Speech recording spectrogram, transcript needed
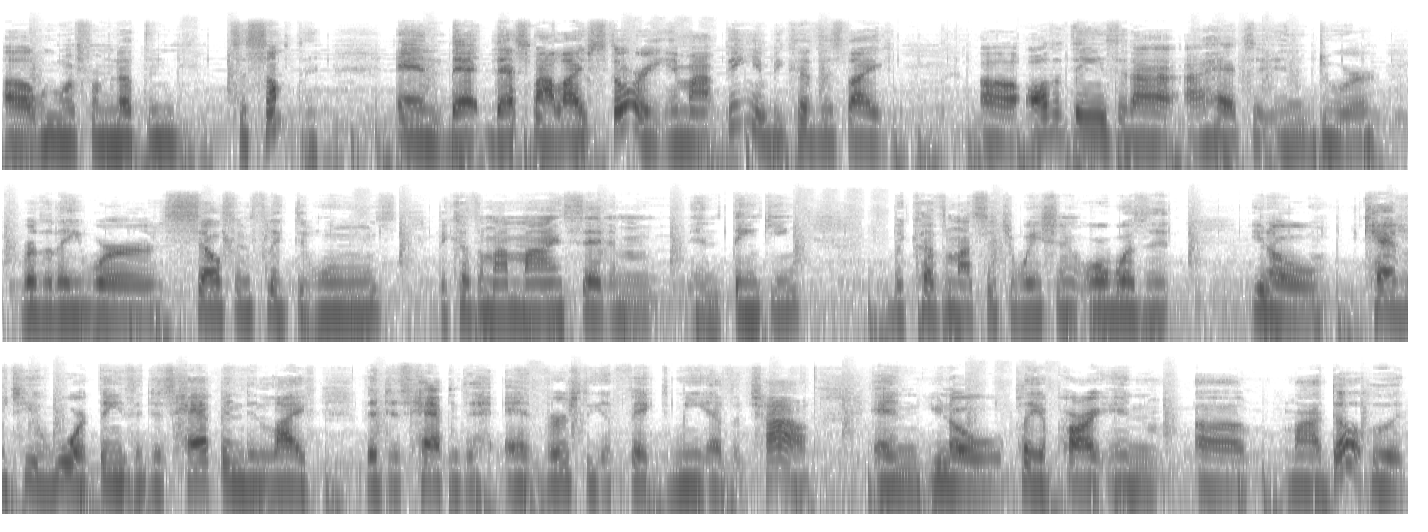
uh, we went from nothing to something, and that that's my life story in my opinion because it's like uh, all the things that I, I had to endure, whether they were self-inflicted wounds because of my mindset and, and thinking, because of my situation, or was it you know, casualty of war, things that just happened in life that just happened to adversely affect me as a child and, you know, play a part in uh, my adulthood,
